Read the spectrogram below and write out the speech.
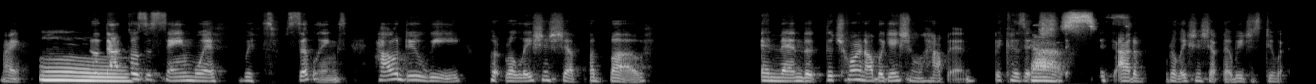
right mm. so that goes the same with with siblings how do we put relationship above and then the, the chore and obligation will happen because it's, yes. it's out of relationship that we just do it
